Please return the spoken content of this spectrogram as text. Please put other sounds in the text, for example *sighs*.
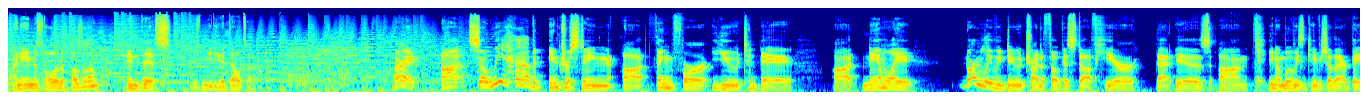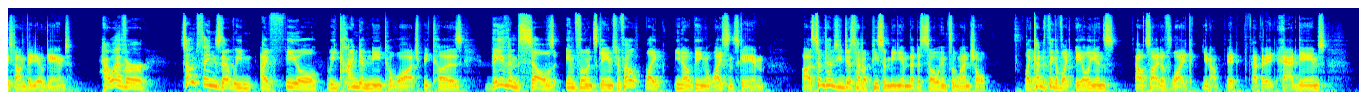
My name is Lolo Puzzlo, and this is Media Delta. All right, uh, so we have an interesting uh, thing for you today. Uh, namely, normally we do try to focus stuff here that is, um, you know, movies and TV shows that are based on video games. However, some things that we I feel we kind of need to watch because they themselves influence games without like you know being a licensed game. Uh, sometimes you just have a piece of medium that is so influential, like kind of think of like Aliens outside of like you know it the fact that it had games,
